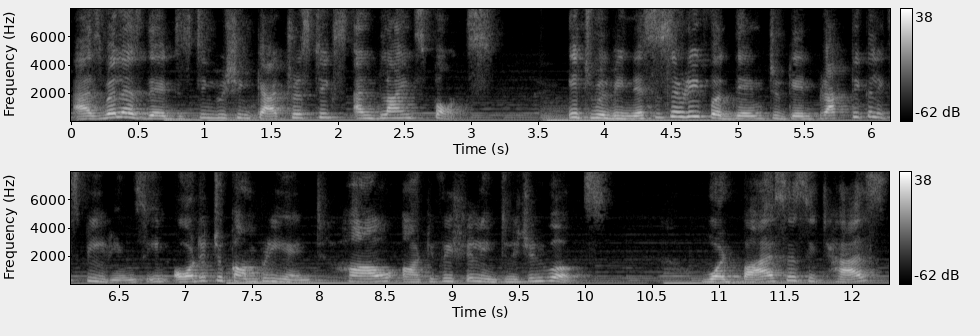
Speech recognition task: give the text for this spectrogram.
as well as their distinguishing characteristics and blind spots. It will be necessary for them to gain practical experience in order to comprehend how artificial intelligence works, what biases it has,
